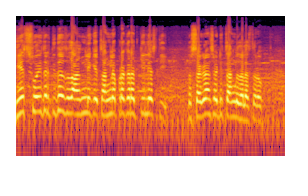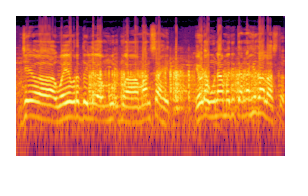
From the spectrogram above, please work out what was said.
हेच सोय जर तिथं चांगली के चांगल्या प्रकारात केली असती तर सगळ्यांसाठी चांगलं झालं असतं. जे वयोवृद्ध माणसं आहेत एवढ्या उन्हामध्ये त्यांना हे झालं असतं.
